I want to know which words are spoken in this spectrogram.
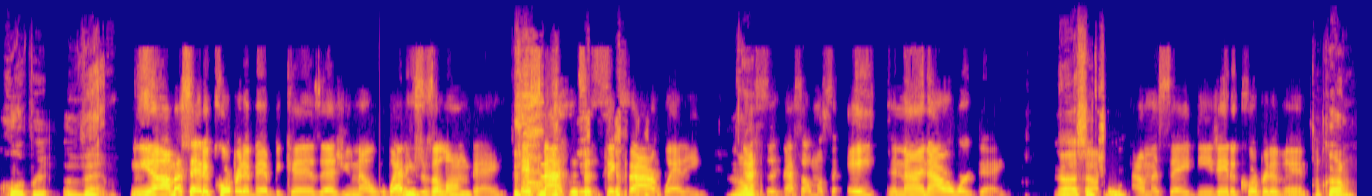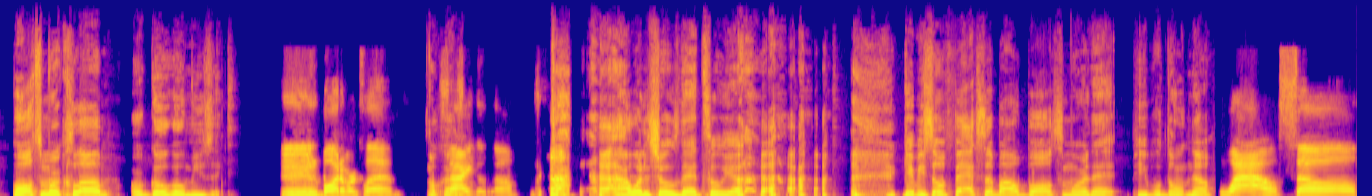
corporate event? Yeah, I'm gonna say the corporate event because as you know, weddings is a long day. It's not just a six hour wedding. Nope. That's a, that's almost an eight to nine hour workday. No, that's so, true. I'm gonna say DJ the corporate event. Okay. Baltimore club or go go music? Mm, Baltimore club. Okay. Sorry, go go. I would have chose that too, yeah. Give me some facts about Baltimore that people don't know. Wow. So,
